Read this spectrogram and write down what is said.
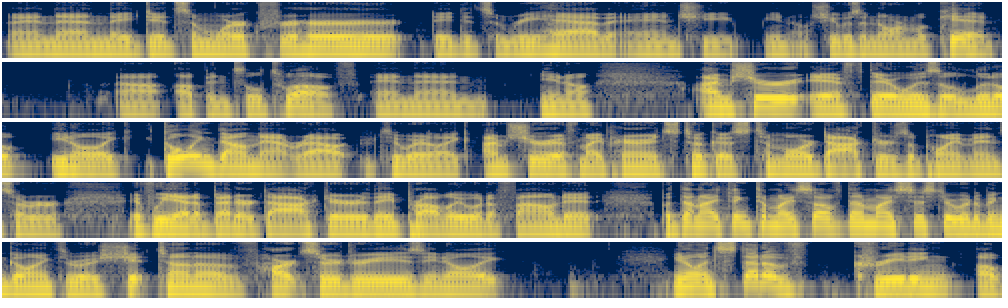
And then they did some work for her. They did some rehab, and she, you know, she was a normal kid uh, up until 12. And then, you know, I'm sure if there was a little, you know, like going down that route to where, like, I'm sure if my parents took us to more doctor's appointments or if we had a better doctor, they probably would have found it. But then I think to myself, then my sister would have been going through a shit ton of heart surgeries, you know, like, you know, instead of creating a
